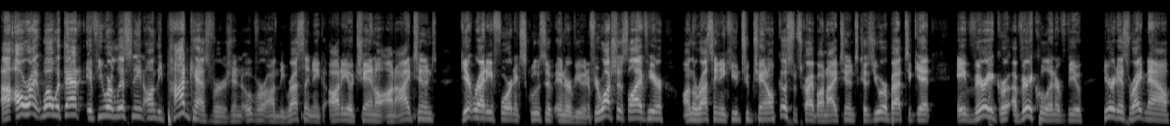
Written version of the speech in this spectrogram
Uh, all right. Well, with that, if you are listening on the podcast version over on the Wrestling Inc. audio channel on iTunes, get ready for an exclusive interview. And if you're watching this live here on the Wrestling Inc. YouTube channel, go subscribe on iTunes because you are about to get a very gr- a very cool interview. Here it is right now.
